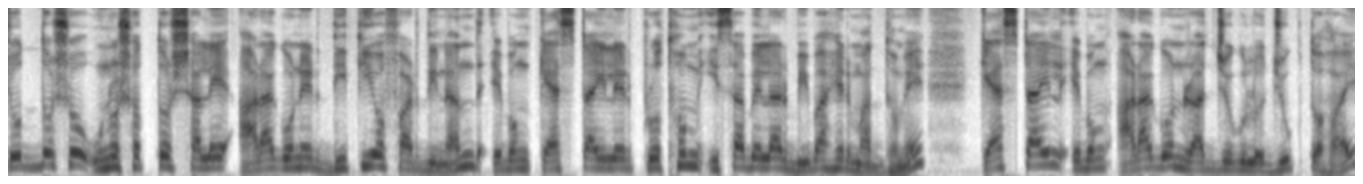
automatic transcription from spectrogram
চোদ্দশো সালে আরাগনের দ্বিতীয় ফার্দিনান্দ এবং ক্যাস্টাইলের প্রথম ইসাবেলার বিবাহের মাধ্যমে ক্যাস্টাইল এবং আরাগন রাজ্যগুলো যুক্ত হয়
